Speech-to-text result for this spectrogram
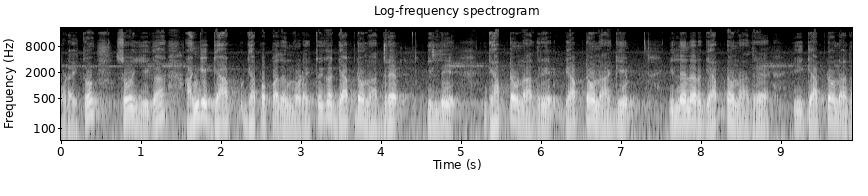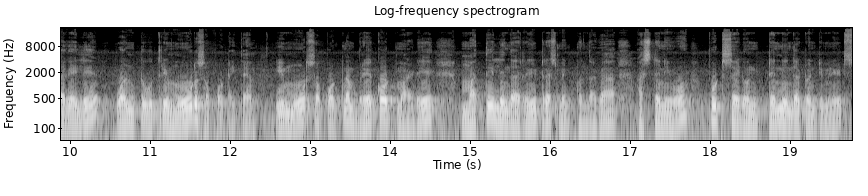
ನೋಡಾಯಿತು. ಸೊ ಈಗ ಹಂಗೆ ಗ್ಯಾಪ್ ಗ್ಯಾಪ್ ಅಪ್ ಆದಂಗೆ ನೋಡಾಯಿತು. ಈಗ ಗ್ಯಾಪ್ ಡೌನ್ ಆದರೆ ಇಲ್ಲಿ ಗ್ಯಾಪ್ ಡೌನ್ ಆದರೆ ಗ್ಯಾಪ್ ಡೌನ್ ಆಗಿ ಇಲ್ಲೇನಾದ್ರು ಗ್ಯಾಪ್ ಡೌನ್ ಆದರೆ, ಈ ಗ್ಯಾಪ್ ಡೌನ್ ಆದಾಗ ಇಲ್ಲಿ ಒನ್ ಟೂ ತ್ರೀ ಮೂರು ಸಪೋರ್ಟ್ ಐತೆ. ಈ ಮೂರು ಸಪೋರ್ಟ್ನ ಬ್ರೇಕೌಟ್ ಮಾಡಿ ಮತ್ತೆ ಇಲ್ಲಿಂದ ರೀಟ್ರೆಸ್ಮೆಂಟ್ ಬಂದಾಗ ಅಷ್ಟೇ ನೀವು ಪುಟ್ ಸೈಡ್ ಒಂದು ಟೆನ್ನಿಂದ ಟ್ವೆಂಟಿ ಮಿನಿಟ್ಸ್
